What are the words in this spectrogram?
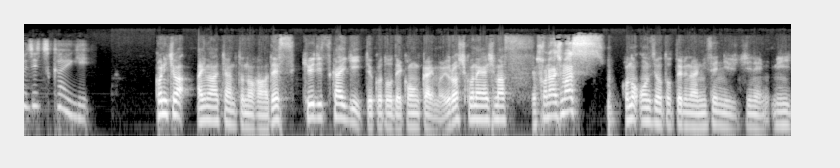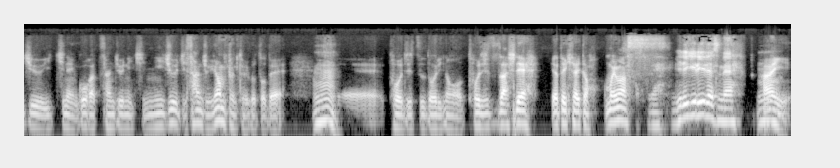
日会議こんにちは、アイマーちゃんと野川です。休日会議ということで、今回もよろしくお願いします。よろしくお願いします。この音声を撮っているのは2021年21年5月30日20時34分ということで、うん。えー当日通りの当日雑誌でやっていきたいと思います。ね、ギリギリですね。うんはい。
